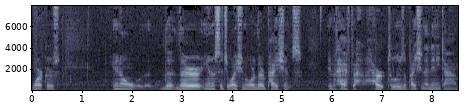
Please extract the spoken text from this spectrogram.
workers. You know, the, they're in a situation where their patients, it would have to hurt to lose a patient at any time.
